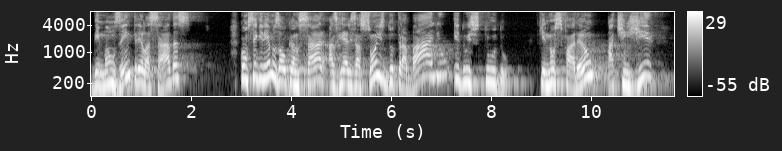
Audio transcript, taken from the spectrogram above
de mãos entrelaçadas, conseguiremos alcançar as realizações do trabalho e do estudo que nos farão atingir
